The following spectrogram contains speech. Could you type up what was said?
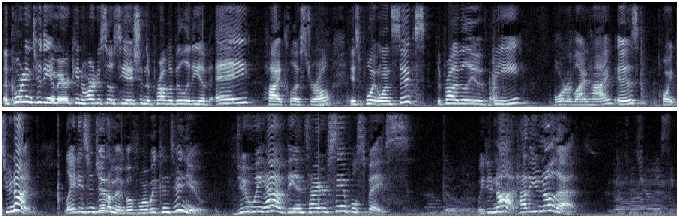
According to the American Heart Association, the probability of A, high cholesterol, is 0.16. The probability of B, borderline high, is 0.29. Ladies and gentlemen, before we continue, do we have the entire sample space? No. We do not. How do you know that? Because you're missing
